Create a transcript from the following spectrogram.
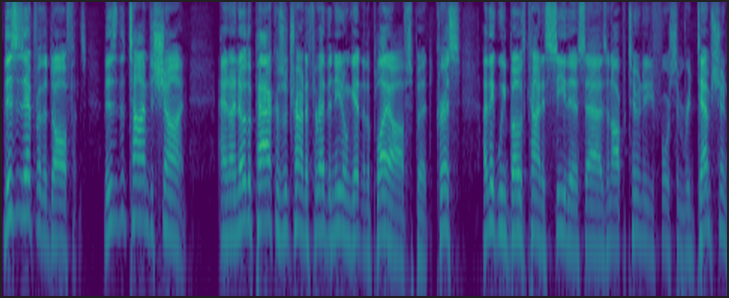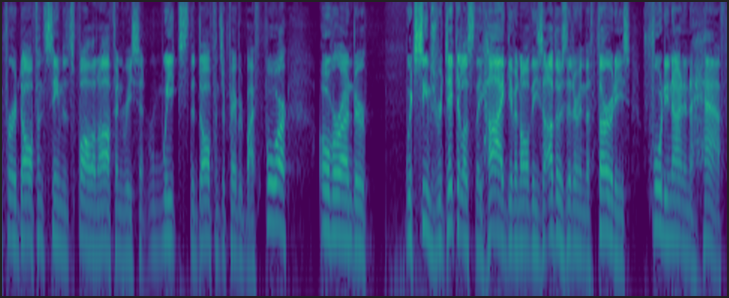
This is it for the Dolphins. This is the time to shine. And I know the Packers are trying to thread the needle and get into the playoffs, but Chris, I think we both kind of see this as an opportunity for some redemption for a Dolphins team that's fallen off in recent weeks. The Dolphins are favored by four, over under, which seems ridiculously high given all these others that are in the 30s, 49 and a half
